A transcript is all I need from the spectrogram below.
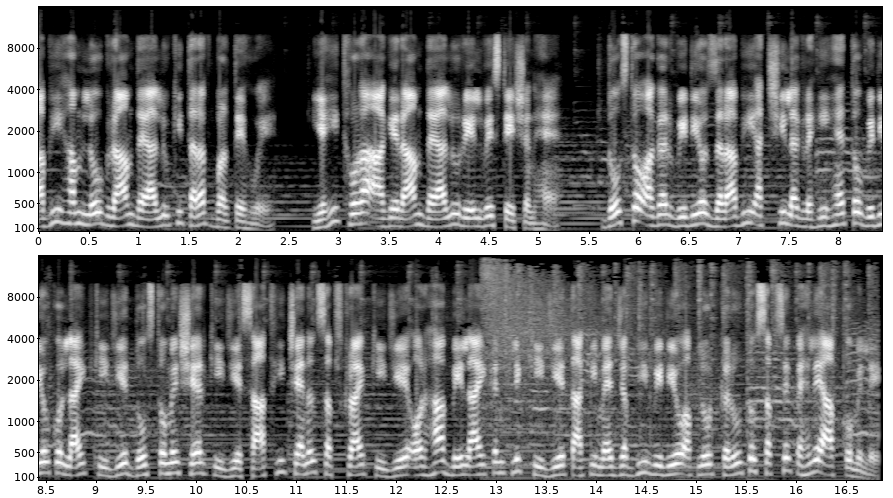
अभी हम लोग राम दयालु की तरफ़ बढ़ते हुए। यही थोड़ा आगे राम दयालु रेलवे स्टेशन है। दोस्तों, अगर वीडियो जरा भी अच्छी लग रही है तो वीडियो को लाइक कीजिए, दोस्तों में शेयर कीजिए, साथ ही चैनल सब्सक्राइब कीजिए और हाँ बेल आइकन क्लिक कीजिए ताकि मैं जब भी वीडियो अपलोड करूँ तो सबसे पहले आपको मिले।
